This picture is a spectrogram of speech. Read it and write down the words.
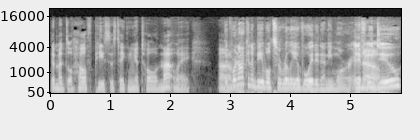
the mental health piece is taking a toll in that way. Like we're not going to be able to really avoid it anymore and if No. we do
